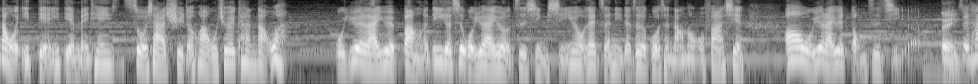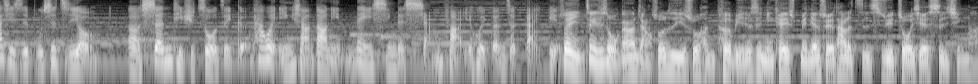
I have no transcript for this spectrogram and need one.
那我一点一点每天做下去的话，我就会看到哇，我越来越棒了。第一个是我越来越有自信心，因为我在整理的这个过程当中，我发现哦，我越来越懂自己了。对，所以它其实不是只有。呃，身体去做这个，它会影响到你内心的想法，也会跟着改变。所以，这个就是我刚刚讲说日一说很特别，就是你可以每天随着他的指示去做一些事情嘛。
